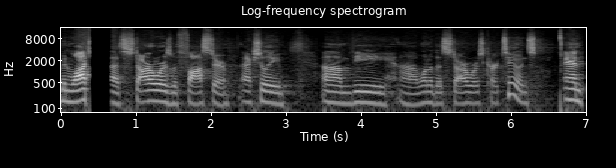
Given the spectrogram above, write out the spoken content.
I've been watching uh, Star Wars with Foster, actually, um, the uh, one of the Star Wars cartoons, and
